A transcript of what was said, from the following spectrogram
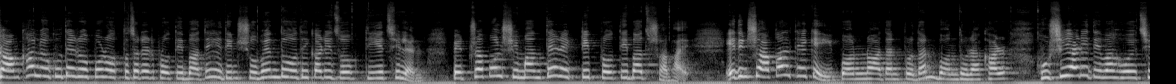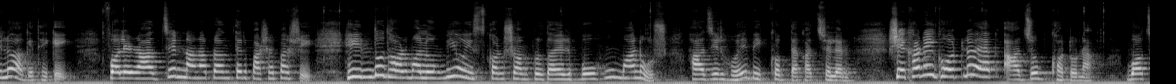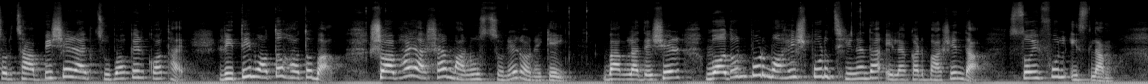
সংখ্যালঘুদের ওপর অত্যাচারের প্রতিবাদে এদিন শুভেন্দু অধিকারী যোগ দিয়েছিলেন পেট্রাপোল সীমান্তের একটি প্রতিবাদ সভায়। এদিন সকাল থেকেই পণ্য আদান প্রদান বন্ধ রাখার হুঁশিয়ারি দেওয়া হয়েছিল আগে থেকেই। ফলে রাজ্যের নানা প্রান্তের পাশাপাশি হিন্দু ধর্মাবলম্বী ও ইস্কন সম্প্রদায়ের বহু মানুষ হাজির হয়ে বিক্ষোভ দেখাচ্ছিলেন। সেখানেই ঘটল এক আজব ঘটনা। বছর ছাব্বিশের এক যুবকের কথায় রীতিমতো হতবাক। সভায় আসা মানুষজনের অনেকেই। বাংলাদেশের মদনপুর, মহেশপুর ঝিনেদা এলাকার বাসিন্দা সৈফুল ইসলাম।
